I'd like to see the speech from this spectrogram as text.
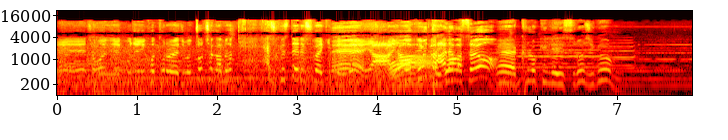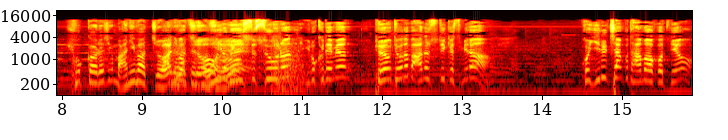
예, 예, 저건 이제 꾸준히 컨트롤해주면 쫓아가면서 계속해서 때릴 수가 있기 때문에 네. 야 와, 이거 거의 다 이거- 잡았어요. 네, cloaking wraith로 지금 효과를 지금 많이 봤죠. 많이 봤죠. 오히려 네. wraith 수는 이렇게 되면 더 많을 수도 있겠습니다. 거의 잃지 않고 다 먹었거든요.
